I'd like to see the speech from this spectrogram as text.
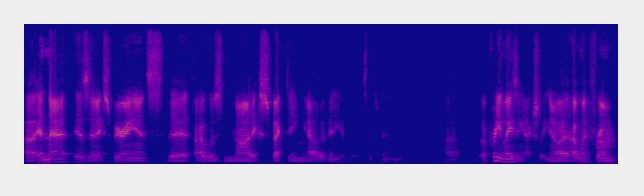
Uh, and that is an experience that I was not expecting out of any of this. It's been uh, pretty amazing, actually. You know, I, I went from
